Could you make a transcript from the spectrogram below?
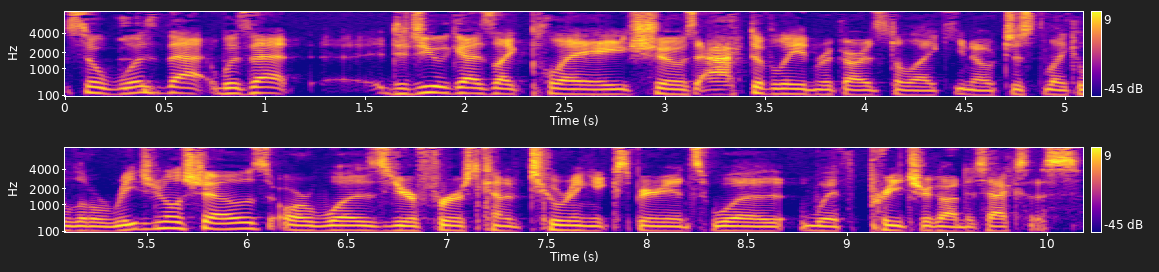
so was that was that? Did you guys like play shows actively in regards to like you know just like little regional shows, or was your first kind of touring experience with with Preacher Gone to Texas?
